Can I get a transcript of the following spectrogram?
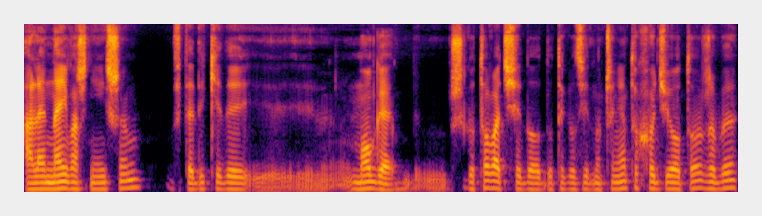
ale najważniejszym wtedy, kiedy y, mogę przygotować się do, do tego zjednoczenia, to chodzi o to, żeby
